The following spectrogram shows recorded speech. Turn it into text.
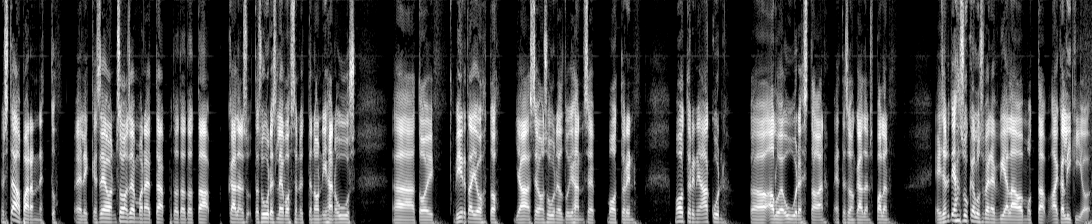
No sitä on parannettu, eli se on, se on semmoinen, että tota, tota, käytännössä tässä uudessa levossa nyt on ihan uusi ää, toi virtajohto, ja se on suunniteltu ihan se moottorin, moottorin ja akun ää, alue uudestaan, että se on käytännössä paljon, ei se nyt ihan sukellusvene vielä ole, mutta aika likio.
